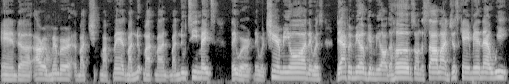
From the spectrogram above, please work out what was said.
And uh, I remember my my fans, my new my, my my new teammates. They were they were cheering me on. They was dapping me up, giving me all the hugs on the sideline. Just came in that week,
